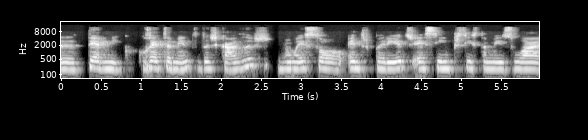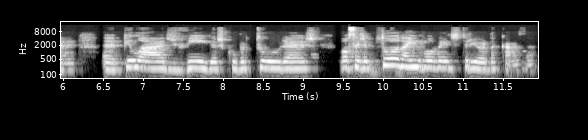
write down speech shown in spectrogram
uh, térmico corretamente das casas, não é só entre paredes, é sim preciso também isolar uh, pilares, vigas, coberturas, ou seja, toda a envolvente exterior da casa.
